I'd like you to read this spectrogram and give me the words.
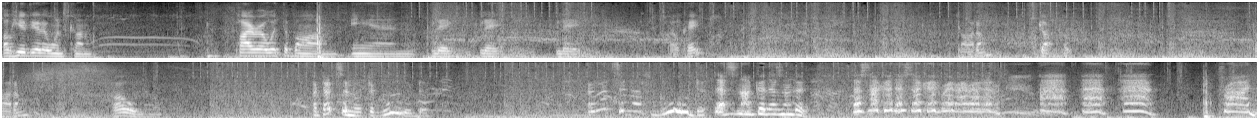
Oh, here the other ones come. Pyro with the bomb. And blake, blake, blake. Okay. Got him. Got, oh. Got him. Oh, no. Oh, that's not good. Oh, that's not good. That's not good. That's not good. That's not good. That's not good. Run, run, run, ah, ah, ah. Run.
